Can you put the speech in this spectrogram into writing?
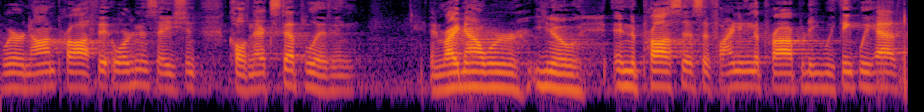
We're a nonprofit organization called Next Step Living and right now we're, you know, in the process of finding the property. We think we have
